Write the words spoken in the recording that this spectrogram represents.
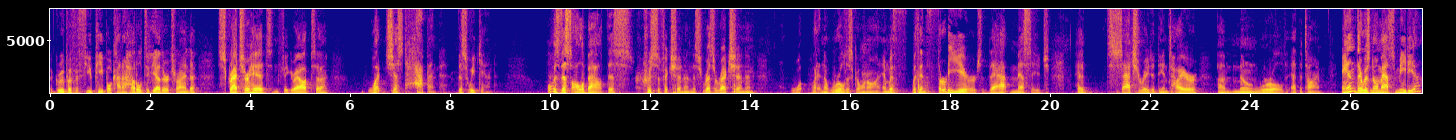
a group of a few people kind of huddled together trying to scratch their heads and figure out uh, what just happened this weekend. What was this all about? This crucifixion and this resurrection and what, what in the world is going on? And with, within 30 years, that message had saturated the entire um, known world at the time. And there was no mass media.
